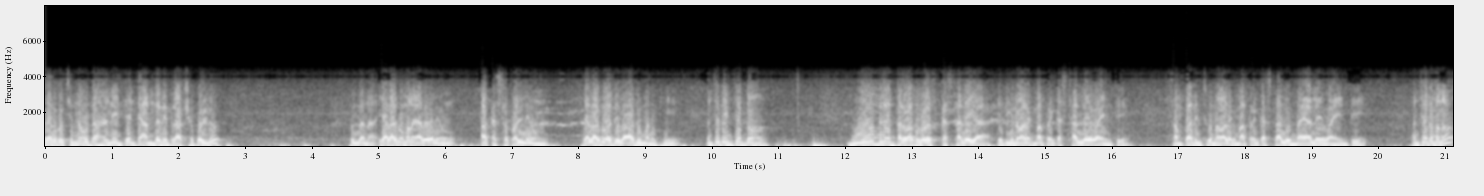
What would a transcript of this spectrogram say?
దానికి ఒక చిన్న ఉదాహరణ ఏంటంటే అందని ద్రాక్ష పళ్ళు పుల్లన. ఎలాగో మనం ఎదగలేము ఆ కష్టపడలేము ఎలాగో అది రాదు మనకి. అంచేది ఏం చేద్దాం? ఏముందిలే తర్వాత కూడా కష్టాలేగా ఎదిగిన వాళ్ళకి మాత్రం కష్టాలు లేవా ఏంటి? సంపాదించుకున్న వాళ్ళకి మాత్రం కష్టాలు ఉన్నాయా లేవా ఏంటి? అంచేత మనం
